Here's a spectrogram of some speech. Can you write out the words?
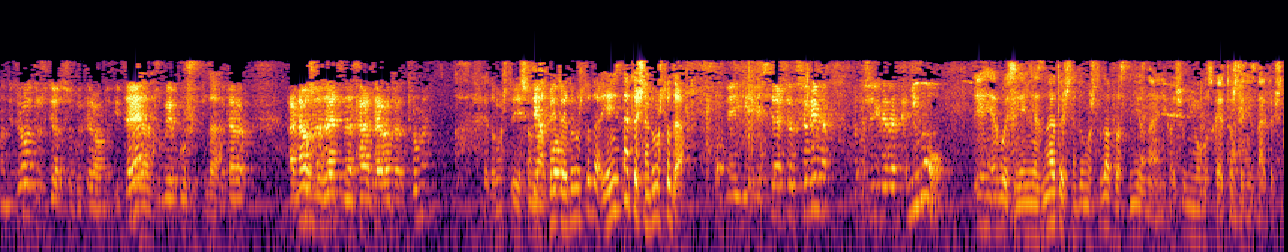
Он не трогает, он ждет, чтобы когда он и Да. чтобы ее кушать. Да. Это- Она уже называется на самом деле трумы. Я думаю, что если он накрыт, то я думаю, что да. Я не знаю точно, я думаю, что да. Я, я считаю, что это все время по отношению когда к нему. Я не аргуюсь, я не знаю точно, я думаю, что да, просто не знаю. Не хочу, не могу сказать то, что я не знаю точно.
